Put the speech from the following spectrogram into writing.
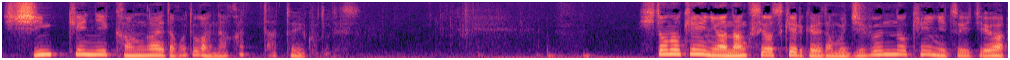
真剣に考えたことがなかったということです。人の権威には難癖をつけるけれども、自分の権威については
